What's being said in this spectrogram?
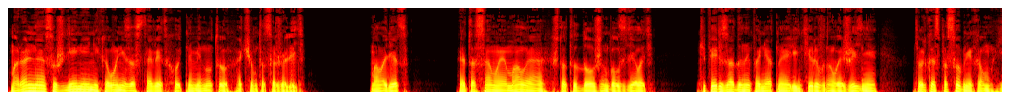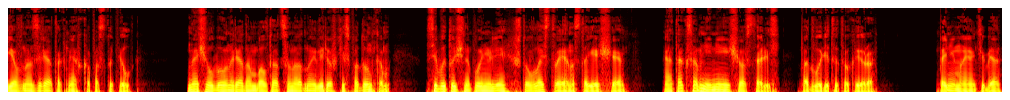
Моральное осуждение никого не заставит хоть на минуту о чем-то сожалеть. Молодец. Это самое малое, что ты должен был сделать. Теперь заданы понятные ориентиры в новой жизни — только способником явно зря так мягко поступил. Начал бы он рядом болтаться на одной веревке с подонком, все бы точно поняли, что власть твоя настоящая. А так сомнения еще остались, подводит итог Ира. Понимаю тебя.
